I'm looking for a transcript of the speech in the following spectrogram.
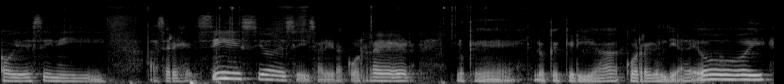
hoy decidí hacer ejercicio, decidí salir a correr lo que, lo que quería correr el día de hoy.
